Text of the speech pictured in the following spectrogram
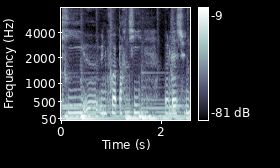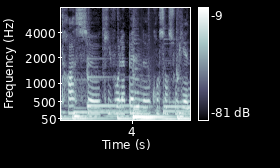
qui, euh, une fois parti, laisse une trace qui vaut la peine qu'on s'en souvienne.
